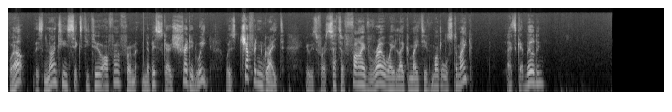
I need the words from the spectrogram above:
Well, this 1962 offer from Nabisco Shredded Wheat was chuffing great. It was for a set of five railway locomotive models to make. Let's get building.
